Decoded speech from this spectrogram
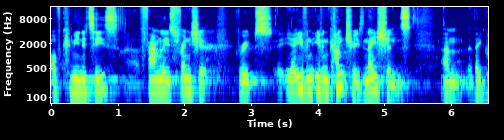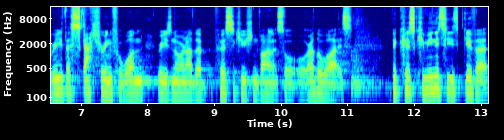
of communities, uh, families, friendship groups, even, even countries, nations. Um, they grieve their scattering for one reason or another persecution, violence, or, or otherwise because communities give, a,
